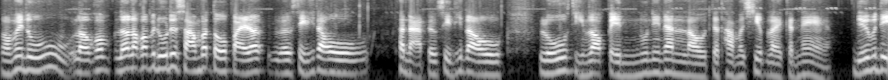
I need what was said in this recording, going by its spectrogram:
เราไม่รู้เราก็แล้วเราก็ไม่รู้ด้วยซ้ำว่าโตไปแล้วแล้วสิ่งที่เราถนัดหรือสิ่งที่เรารู้สิ่งเราเป็นนู่นนี่นั่นเราจะทำอาชีพอะไรกันแน่เดี๋ยวไม่ดี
